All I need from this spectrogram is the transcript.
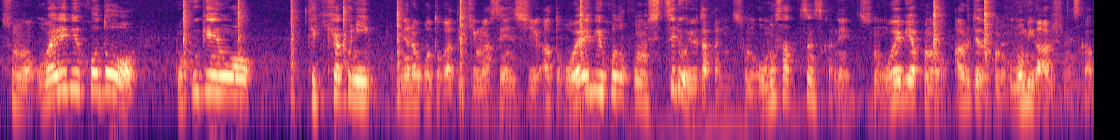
その親指ほど6弦を的確に狙うことができませんし、あと親指ほどこの質量豊かに、その重さっていうんですかね、その親指はこのある程度この重みがあるじゃないですか。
